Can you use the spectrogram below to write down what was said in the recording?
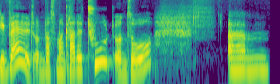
die Welt und was man gerade tut und so. Ähm,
